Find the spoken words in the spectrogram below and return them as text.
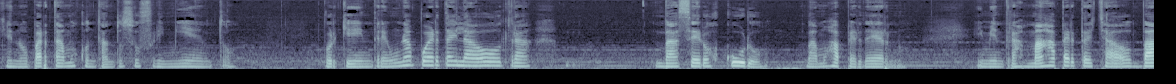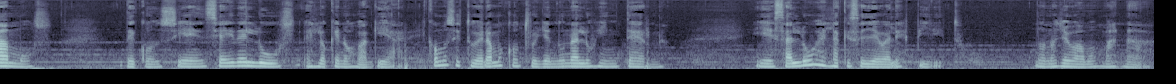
que no partamos con tanto sufrimiento, porque entre una puerta y la otra va a ser oscuro, vamos a perdernos. Y mientras más apertrechados vamos, de conciencia y de luz es lo que nos va a guiar. Es como si estuviéramos construyendo una luz interna. Y esa luz es la que se lleva el espíritu. No nos llevamos más nada.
